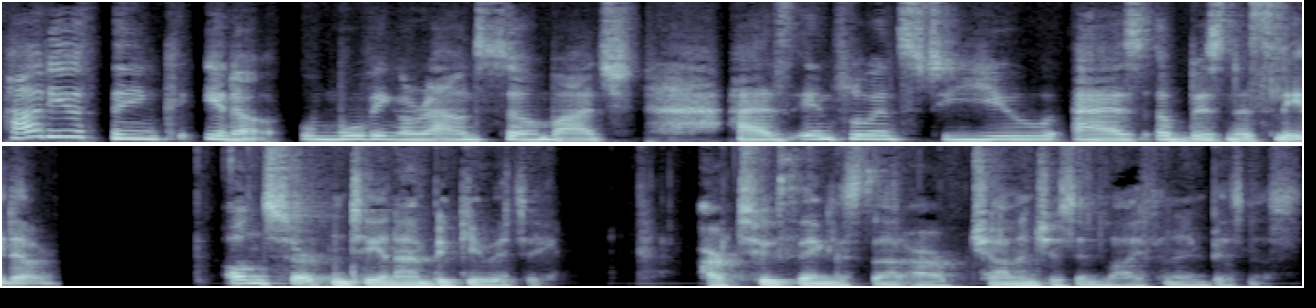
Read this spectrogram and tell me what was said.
How do you think, you know, moving around so much has influenced you as a business leader? Uncertainty and ambiguity are two things that are challenges in life and in business.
